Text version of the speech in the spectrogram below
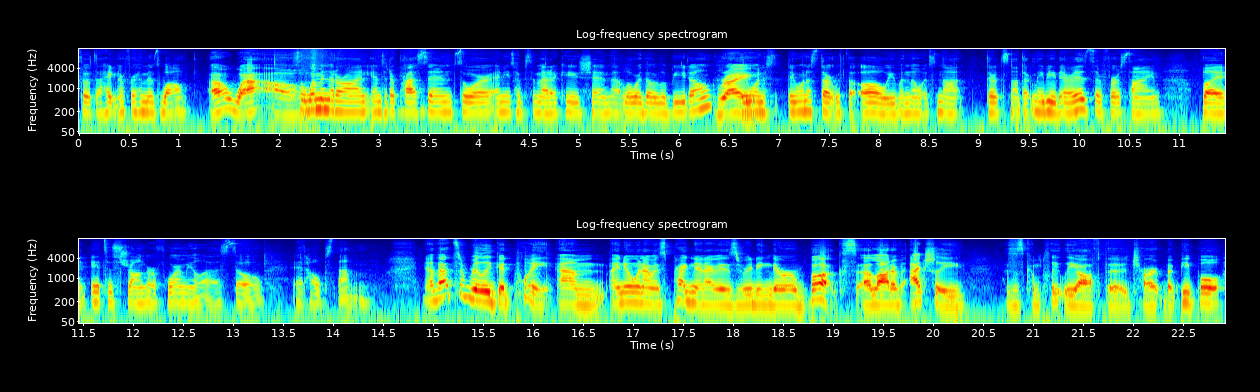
So it's a heightener for him as well. Oh wow. So women that are on antidepressants or any types of medication that lower their libido, Right. They want to they want to start with the O, even though it's not. It's not that maybe there is their first time, but it's a stronger formula, so it helps them. Now that's a really good point. Um, I know when I was pregnant, I was reading there were books. A lot of actually, this is completely off the chart, but people,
